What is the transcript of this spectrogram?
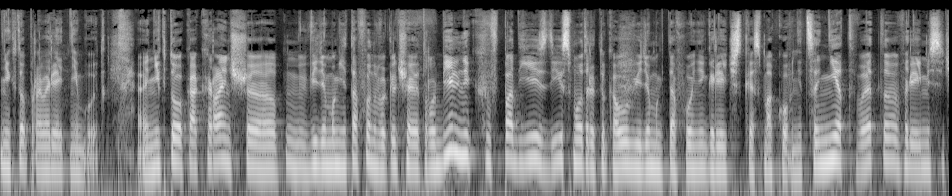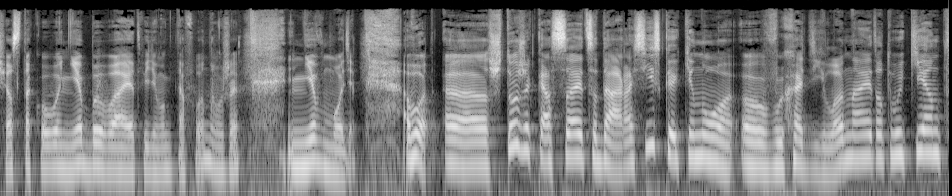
никто проверять не будет. Э, никто, как раньше, видеомагнитофон выключает рубильник в подъезде и смотрит, у кого в видеомагнитофоне греческая смоковница. Нет, в это время сейчас такого не бывает. Видеомагнитофоны уже не в моде. Вот. Э, что же касается, да, российское кино э, выходило на этот уикенд.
